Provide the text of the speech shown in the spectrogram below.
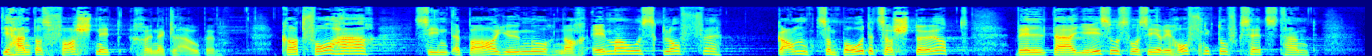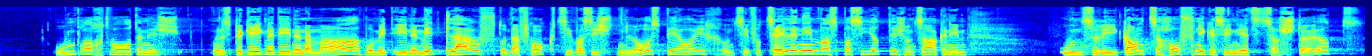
die haben das fast nicht können glauben. Gerade vorher sind ein paar Jünger nach Emmaus gelaufen, ganz am Boden zerstört, weil der Jesus, wo sie ihre Hoffnung drauf gesetzt haben, umgebracht worden ist. Und es begegnet ihnen ein Mann, der mit ihnen mitläuft und er fragt sie, was ist denn los bei euch? Und sie erzählen ihm, was passiert ist und sagen ihm, unsere ganzen Hoffnungen sind jetzt zerstört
